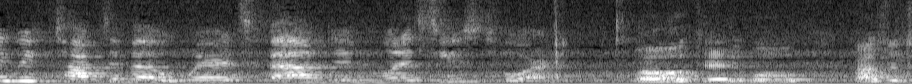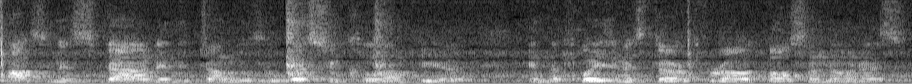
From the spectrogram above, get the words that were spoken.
Think we've talked about where it's found and what it's used for. Oh, okay. Well, batrachotoxin is found in the jungles of western Colombia in the poisonous dart frog, also known as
